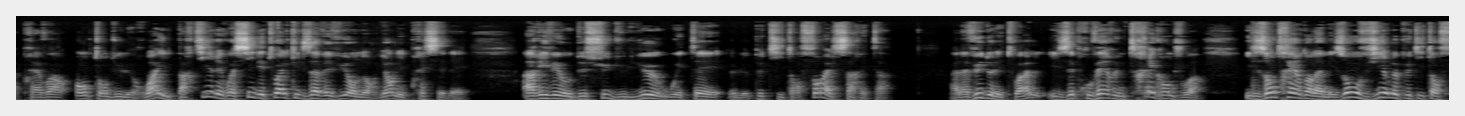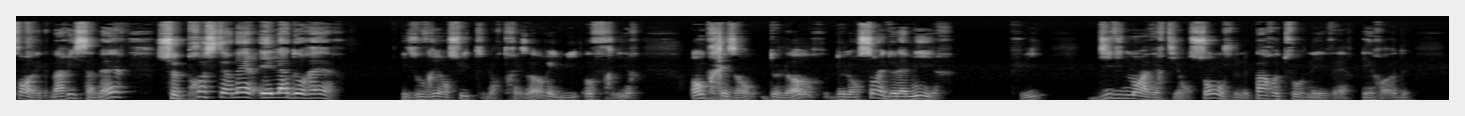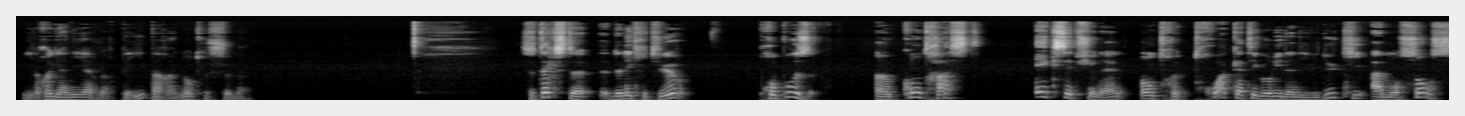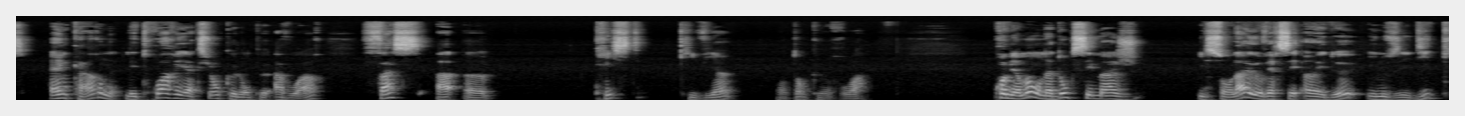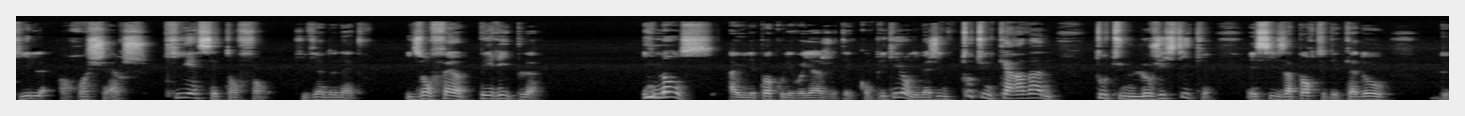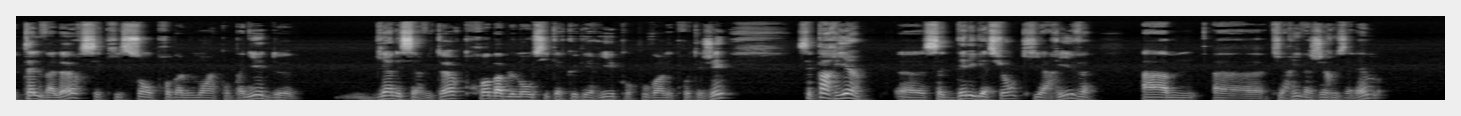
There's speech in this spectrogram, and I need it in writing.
Après avoir entendu le roi, ils partirent, et voici l'étoile qu'ils avaient vue en Orient les précédait. Arrivés au-dessus du lieu où était le petit enfant, elle s'arrêta. À la vue de l'étoile, ils éprouvèrent une très grande joie. Ils entrèrent dans la maison, virent le petit enfant avec Marie, sa mère, se prosternèrent et l'adorèrent. Ils ouvrirent ensuite leur trésor et lui offrirent, en présent, de l'or, de l'encens et de la myrrhe. Puis, divinement avertis en songe de ne pas retourner vers Hérode, ils regagnèrent leur pays par un autre chemin. Ce texte de l'Écriture propose un contraste exceptionnel entre trois catégories d'individus qui, à mon sens, incarnent les trois réactions que l'on peut avoir face à un Christ qui vient en tant que roi. Premièrement, on a donc ces mages ils sont là et au verset 1 et 2, il nous est dit qu'ils recherchent qui est cet enfant qui vient de naître. Ils ont fait un périple immense à une époque où les voyages étaient compliqués. On imagine toute une caravane, toute une logistique. Et s'ils apportent des cadeaux de telle valeur, c'est qu'ils sont probablement accompagnés de bien des serviteurs, probablement aussi quelques guerriers pour pouvoir les protéger. C'est pas rien euh, cette délégation qui arrive euh, qui arrive à Jérusalem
